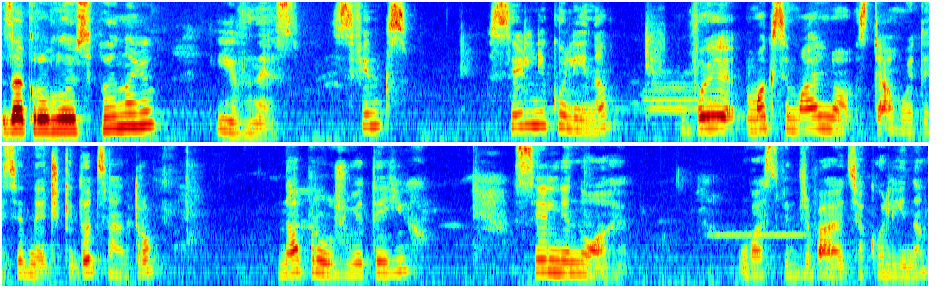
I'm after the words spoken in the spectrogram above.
За круглою спиною і вниз. Сфінкс. Сильні коліна. Ви максимально стягуєте сіднички до центру, напружуєте їх. Сильні ноги. У вас відриваються коліна.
